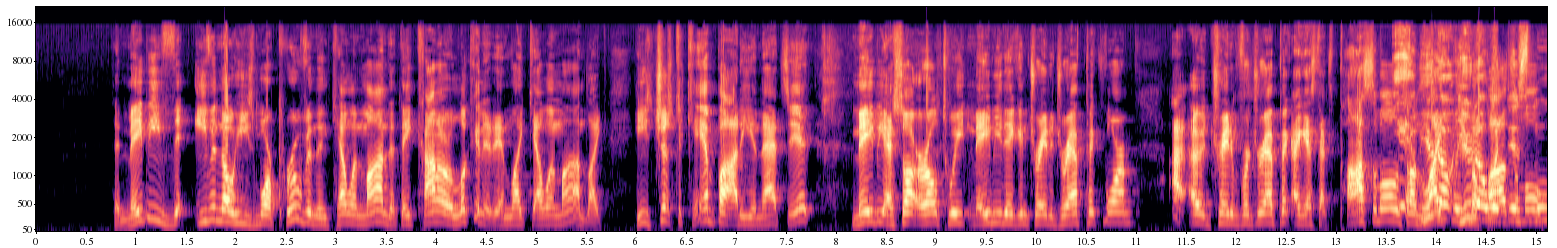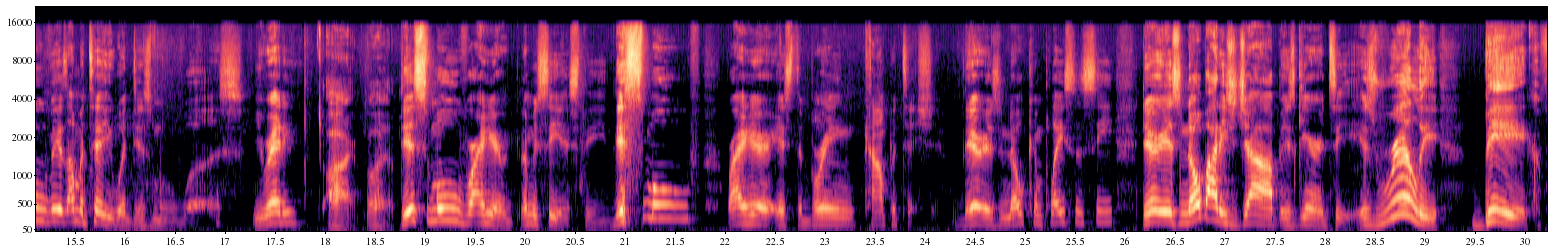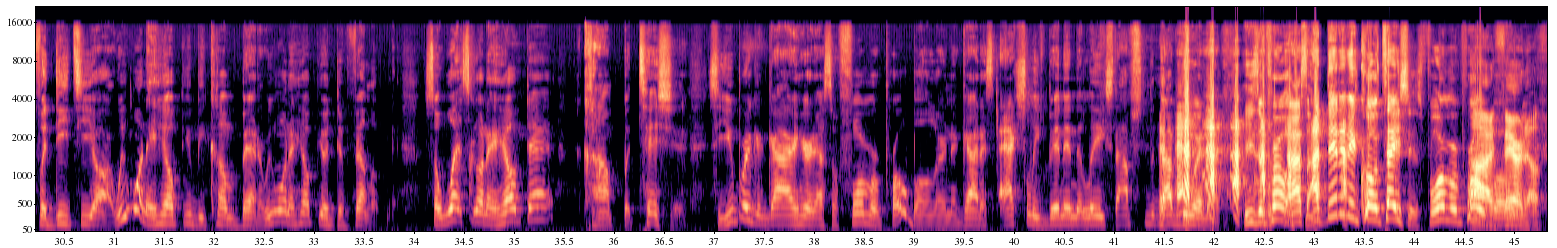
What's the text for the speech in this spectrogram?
that maybe th- even though he's more proven than Kellen Mond, that they kind of are looking at him like Kellen Mond, like he's just a camp body and that's it. Maybe I saw Earl tweet, maybe they can trade a draft pick for him. I, I would trade him for a draft pick. I guess that's possible. It's you know, unlikely, you but know what this move is? I'm gonna tell you what this move was. You ready? All right, go ahead. This move right here, let me see it, Steve. This move right here is to bring competition. There is no complacency. There is nobody's job is guaranteed. It's really big for DTR. We want to help you become better. We want to help your development. So what's going to help that? Competition. So you bring a guy here that's a former Pro Bowler and a guy that's actually been in the league. Stop, stop doing that. He's a pro. I, I did it in quotations. Former Pro All right, Bowler fair enough.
